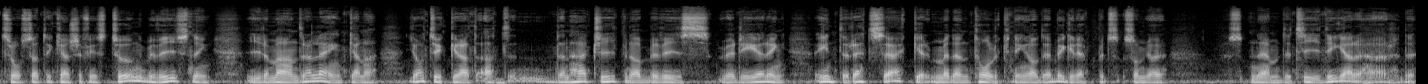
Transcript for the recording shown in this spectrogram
trots att det kanske finns tung bevisning i de andra länkarna. Jag tycker att, att den här typen av bevisvärdering är inte rättssäker med den tolkningen av det begreppet som jag nämnde tidigare här.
